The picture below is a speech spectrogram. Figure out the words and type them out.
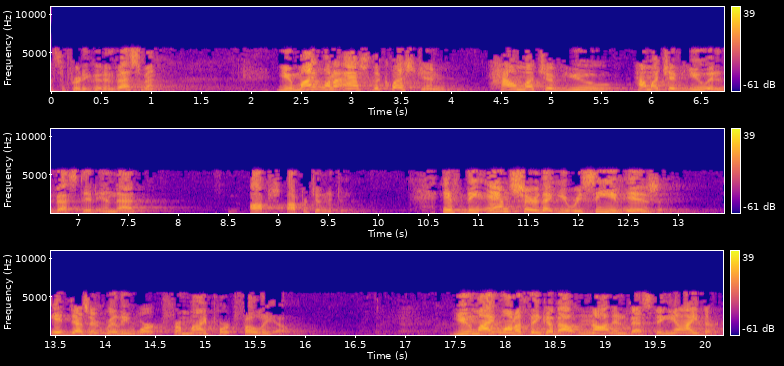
That's a pretty good investment. You might want to ask the question, how much of you, how much have you invested in that op- opportunity? If the answer that you receive is, it doesn't really work for my portfolio, you might want to think about not investing either.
